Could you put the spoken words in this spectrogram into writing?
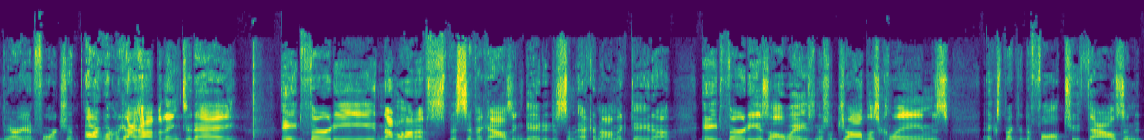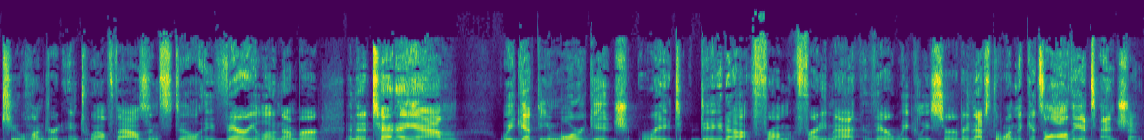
Very unfortunate. All right, what do we got happening today? 8:30, not a lot of specific housing data, just some economic data. 8:30 is always, initial jobless claims expected to fall 2,000 to 212,000, still a very low number. And then at 10 a.m., we get the mortgage rate data from Freddie Mac, their weekly survey. That's the one that gets all the attention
